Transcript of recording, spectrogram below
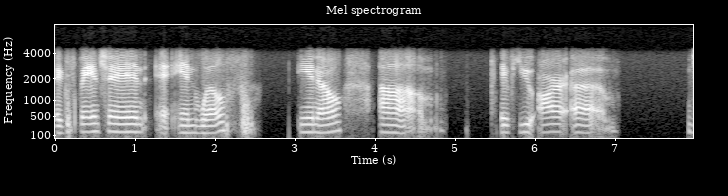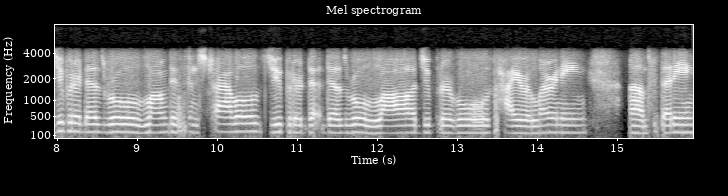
expansion in wealth, you know. Um if you are um Jupiter does rule long distance travels. Jupiter d- does rule law. Jupiter rules higher learning, um, studying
